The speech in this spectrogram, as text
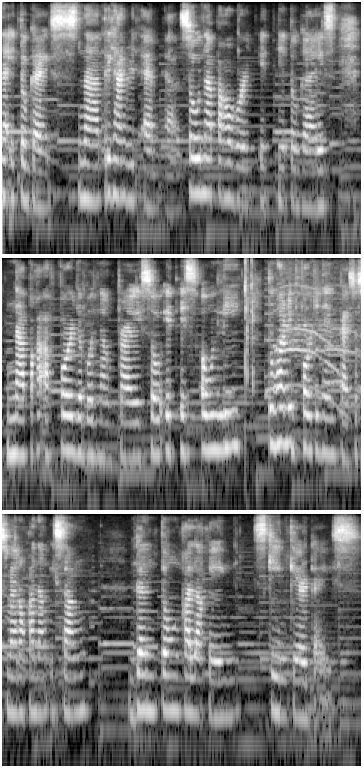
na ito guys, na 300 ml. So, napaka-worth it nito guys. Napaka-affordable ng price. So, it is only 249 pesos. Meron ka ng isang gantong kalaking skincare guys.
